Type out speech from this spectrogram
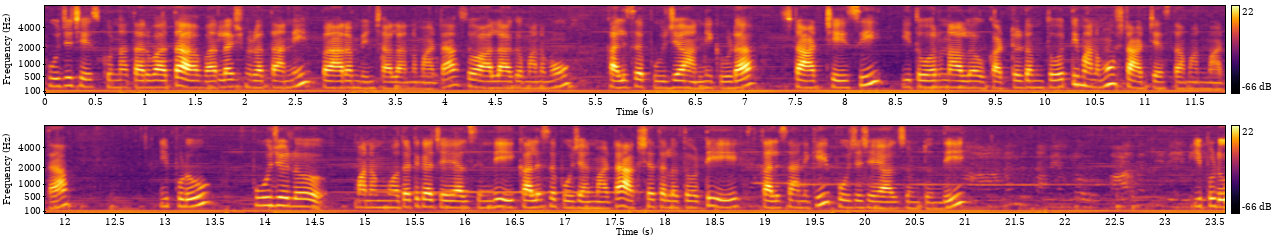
పూజ చేసుకున్న తర్వాత వరలక్ష్మి వ్రతాన్ని ప్రారంభించాలన్నమాట. సో అలాగ మనము కలిస పూజ అన్నీ కూడా స్టార్ట్ చేసి ఈ తోరణాలు కట్టడంతో మనము స్టార్ట్ చేస్తామన్నమాట. ఇప్పుడు పూజలో మనం మొదటగా చేయాల్సింది కలశ పూజ అనమాట అక్షతలతోటి కలశానికి పూజ చేయాల్సి ఉంటుంది. ఇప్పుడు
